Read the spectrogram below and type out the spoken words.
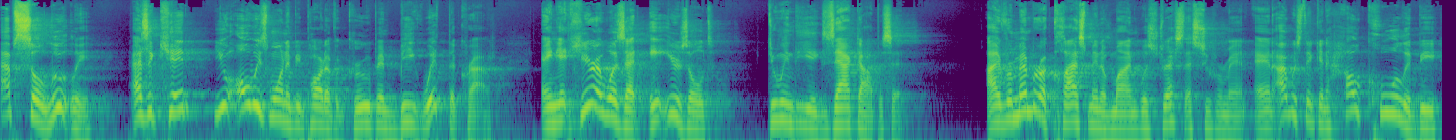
Absolutely. As a kid, you always want to be part of a group and be with the crowd. And yet here I was at eight years old doing the exact opposite. I remember a classmate of mine was dressed as Superman, and I was thinking how cool it'd be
